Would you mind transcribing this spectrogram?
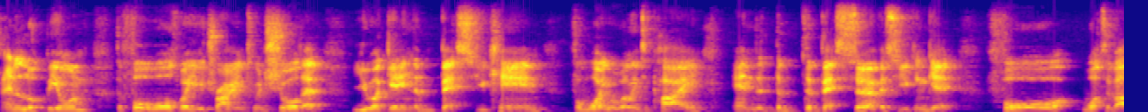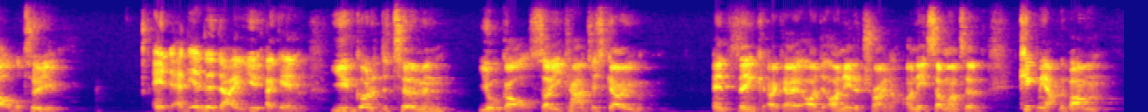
and look beyond the four walls where you train to ensure that you are getting the best you can for what you're willing to pay and the, the, the best service you can get for what's available to you. And at the end of the day, you again, you've got to determine your goals. So you can't just go and think, okay, I, I need a trainer. I need someone to kick me up the bum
